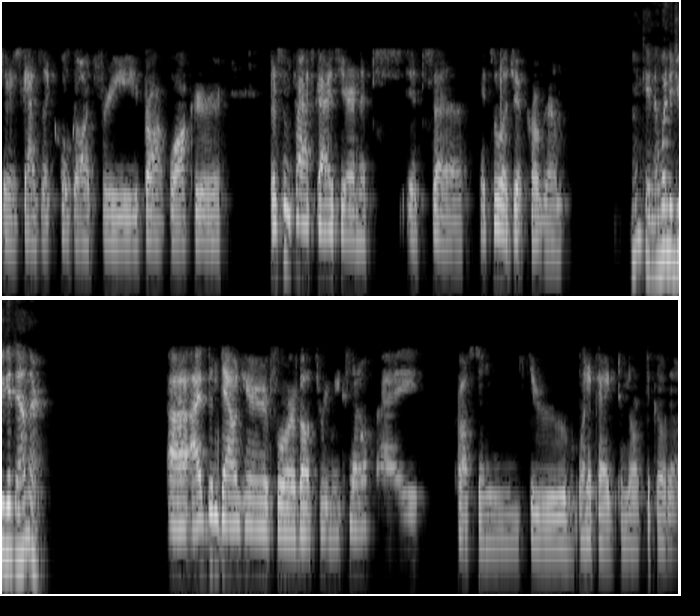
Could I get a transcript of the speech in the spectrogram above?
there's guys like Cole Godfrey, Brock Walker, there's some fast guys here, and it's it's uh it's a legit program. Okay, now when did you get down there? Uh, I've been down here for about three weeks now. I crossed in through Winnipeg to North Dakota.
